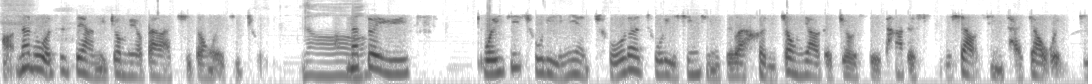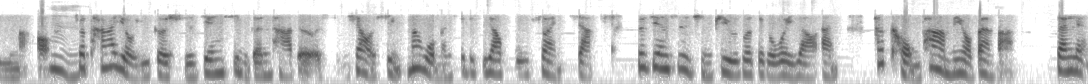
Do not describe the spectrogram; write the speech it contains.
好，那如果是这样，你就没有办法启动危机处理。哦、oh.，那对于危机处理里面，除了处理心情之外，很重要的就是它的时效性才叫危机嘛。哦，嗯，就它有一个时间性跟它的时效性。那我们是不是要估算一下这件事情？譬如说这个胃药案，它恐怕没有办法三两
